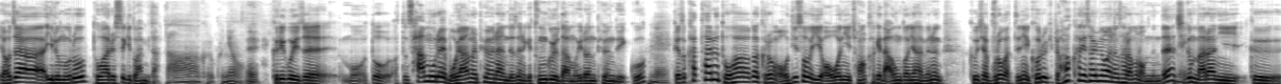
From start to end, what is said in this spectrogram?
여자 이름으로 도하를 쓰기도 합니다. 아, 그렇군요. 예. 그리고 이제 뭐 또 어떤 사물의 모양을 표현하는 데서는 이렇게 둥글다 뭐 이런 표현도 있고 네. 그래서 카타르 도하가 그럼 어디서 이 어원이 정확하게 나온 거냐 하면은 그 제가 물어봤더니 그거를 이렇게 명확하게 설명하는 사람은 없는데 네. 지금 말한 이그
